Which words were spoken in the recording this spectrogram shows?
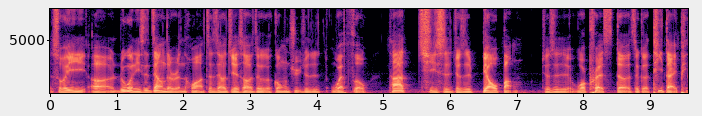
所以，呃，如果你是这样的人的话，这是要介绍这个工具，就是 Webflow，它其实就是标榜就是 WordPress 的这个替代品，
